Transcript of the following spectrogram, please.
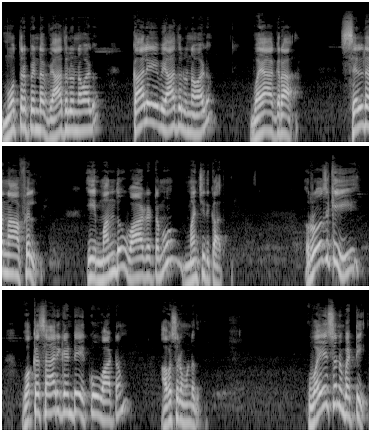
మూత్రపిండ వ్యాధులు ఉన్నవాళ్ళు కాలే వ్యాధులు ఉన్నవాళ్ళు వయాగ్రా సెల్డనాఫిల్ ఈ మందు వాడటము మంచిది కాదు. రోజుకి ఒకసారి కంటే ఎక్కువ వాడటం అవసరం ఉండదు. వయస్సును బట్టి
